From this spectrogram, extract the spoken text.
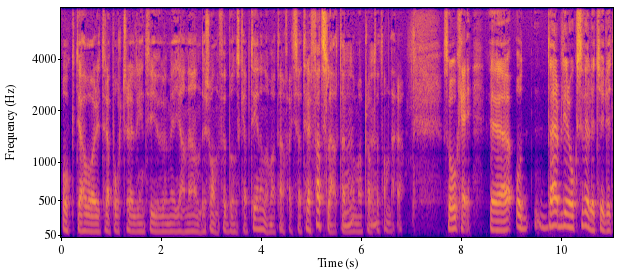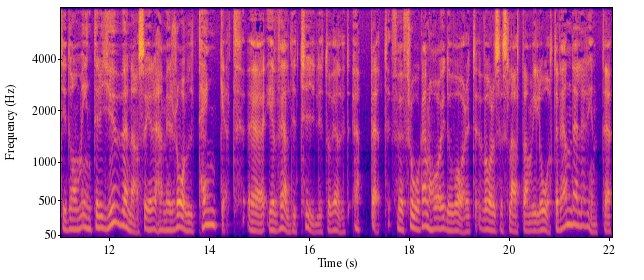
Och det har varit rapporter eller intervjuer med Janne Andersson, förbundskaptenen, om att han faktiskt har träffat Zlatan och de har pratat om det här. Så okej. Eh, och där blir det också väldigt tydligt i de intervjuerna så är det här med rolltänket eh, är väldigt tydligt och väldigt öppet. För frågan har ju då varit vare sig Zlatan vill återvända eller inte.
